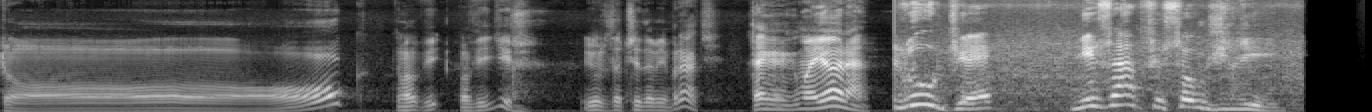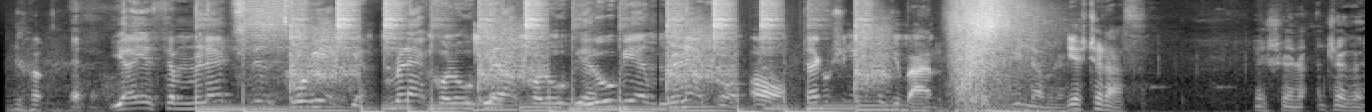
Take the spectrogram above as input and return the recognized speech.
Tak. O, wi- o widzisz, już zaczyna mnie brać. Tak jak majora. Ludzie nie zawsze są źli. Ja jestem mlecznym człowiekiem. Mleko lubię, mleko lubię, lubię mleko. O, tego się nie spodziewałem. Dzień dobry. Jeszcze raz. Jeszcze raz, czekaj.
